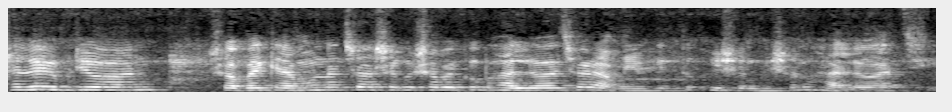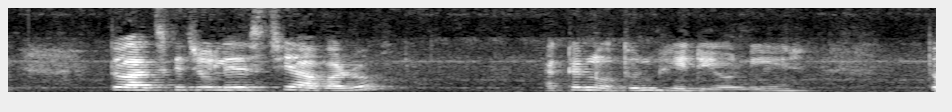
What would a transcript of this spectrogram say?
হ্যালো এভরিওয়ান সবাই কেমন আছো? আশা করি সবাই খুব ভালো আছো, আর আমিও কিন্তু ভীষণ ভীষণ ভালো আছি। তো আজকে চলে এসেছি আবারও একটা নতুন ভিডিও নিয়ে। তো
